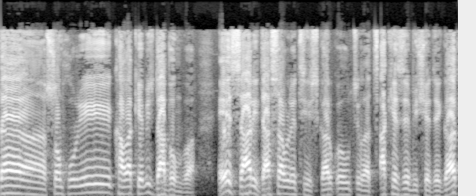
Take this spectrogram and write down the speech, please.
და სომხური ქალაქების დაბომბვა. ეს არის დასავლეთის გარკვეულწილად წაქეზების შედეგად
